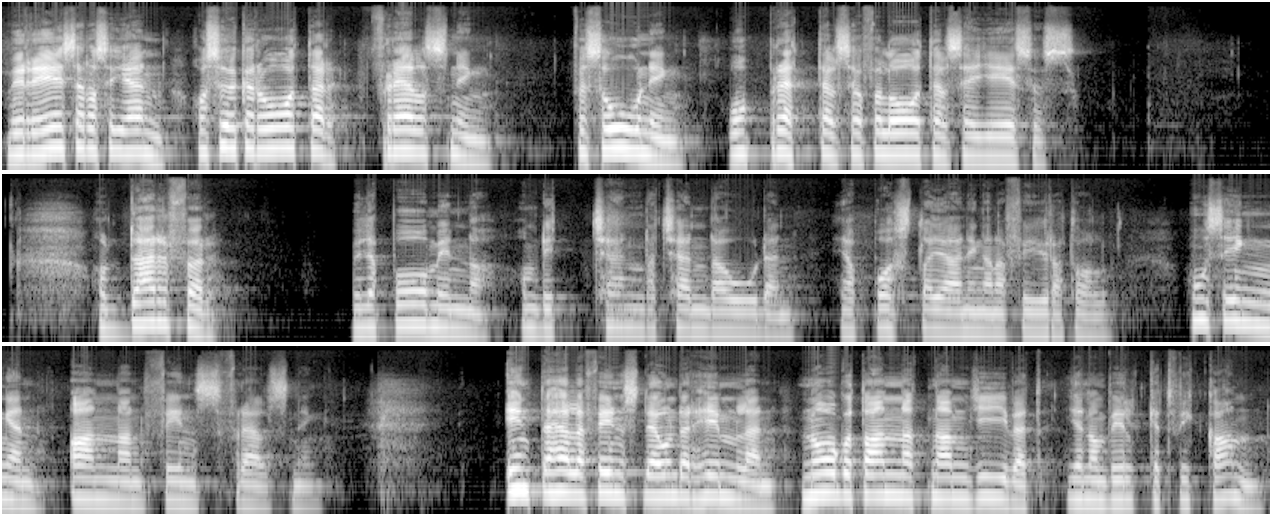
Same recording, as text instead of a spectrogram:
Vi reser oss igen och söker åter frälsning, försoning, upprättelse och förlåtelse i Jesus. Och därför vill jag påminna om de kända, kända orden i Apostlagärningarna 4.12. Hos ingen annan finns frälsning. Inte heller finns det under himlen något annat namn givet genom vilket vi kan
